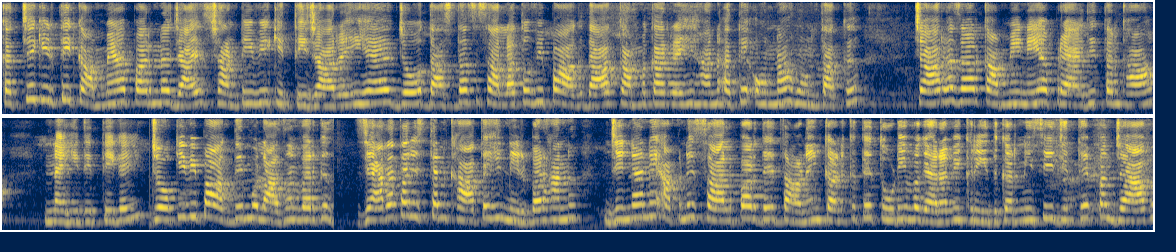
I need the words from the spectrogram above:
ਕੱਚੇ ਕਿਰਤੀ ਕੰਮ ਹੈ ਪਰ ਨਜਾਇਜ਼ ਛਾਂਟੀ ਵੀ ਕੀਤੀ ਜਾ ਰਹੀ ਹੈ, ਜੋ 10-10 ਸਾਲਾਂ ਤੋਂ ਵਿਭਾਗ ਦਾ ਕੰਮ ਕਰ ਰਹੇ ਹਨ ਅਤੇ ਉਹਨਾਂ ਹੁਣ ਤੱਕ 4000 ਕਾਮੇ ਨੇ ਅਪ੍ਰੈਲ ਦੀ ਤਨਖਾਹ ਨਹੀਂ ਦਿੱਤੀ ਗਈ, ਜੋ ਕਿ ਵਿਭਾਗ ਦੇ ਮੁਲਾਜ਼ਮ ਵਰਗ ਜ਼ਿਆਦਾਤਰ ਇਸ ਤਨਖਾਹ ਤੇ ਹੀ ਨਿਰਭਰ ਹਨ, ਜਿਨ੍ਹਾਂ ਨੇ ਆਪਣੇ ਸਾਲ ਭਰ ਦੇ ਦਾਣੇ, ਕਣਕ ਤੇ ਤੂੜੀ ਵਗੈਰਾ ਵੀ ਖਰੀਦ ਕਰਨੀ ਸੀ, ਜਿੱਥੇ ਪੰਜਾਬ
